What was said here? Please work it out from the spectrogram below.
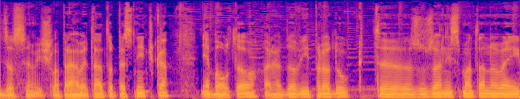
2008 vyšla práve táto pesnička. Nebol to radový produkt e, Zuzany Smatanovej.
